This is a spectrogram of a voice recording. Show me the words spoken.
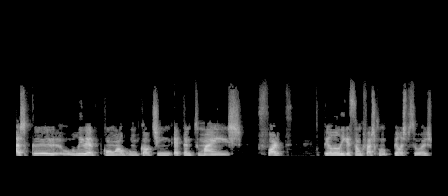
Acho que o líder com algum coaching é tanto mais forte pela ligação que faz com, pelas pessoas,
